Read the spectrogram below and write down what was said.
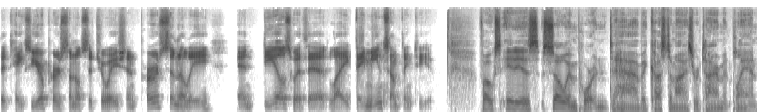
that takes your personal situation personally and deals with it like they mean something to you. Folks, it is so important to have a customized retirement plan.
